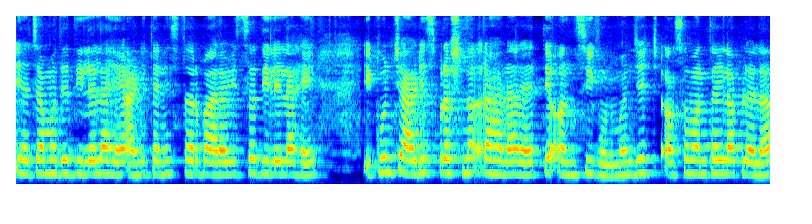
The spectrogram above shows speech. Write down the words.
याच्यामध्ये दिलेलं आहे आणि त्यांनी स्तर बारावीचं दिलेलं आहे. एकूण चाळीस प्रश्न राहणार आहेत ते ऐंशी गुण म्हणजे असं म्हणता येईल आपल्याला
